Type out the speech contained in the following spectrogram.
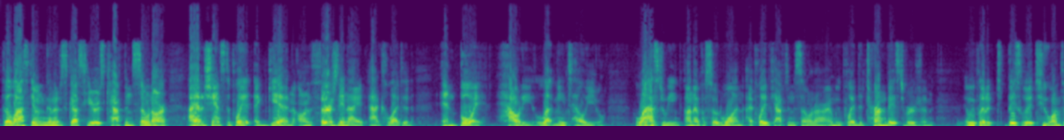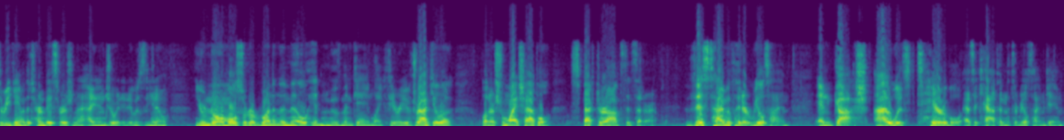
The last game I'm going to discuss here is Captain Sonar. I had a chance to play it again on Thursday night at Collected, and boy, howdy, let me tell you. Last week on episode one, I played Captain Sonar, and we played the turn-based version, and we played a, basically a two-on-three game of the turn-based version. I, enjoyed it. It was, you know, your normal sort of run-in-the-mill hidden movement game like Fury of Dracula, Letters from Whitechapel, Spectre Ops, etc. This time we played it real time, and gosh, I was terrible as a captain at the real time game.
